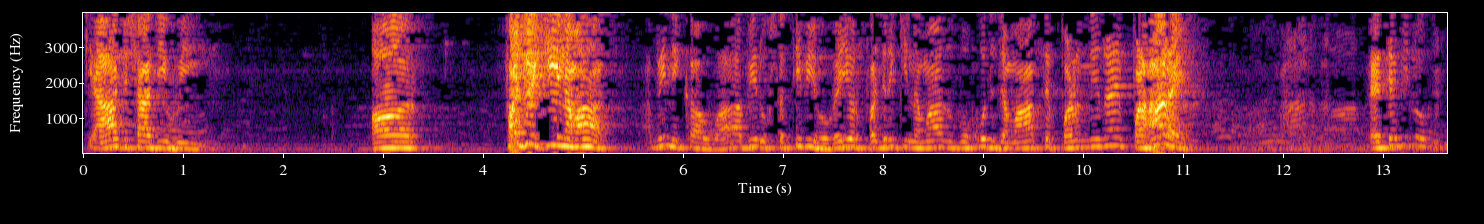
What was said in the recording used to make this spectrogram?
کہ آج شادی ہوئی اور فجر کی نماز ابھی نکاح ہوا، ابھی رخصتی بھی ہو گئی اور فجر کی نماز وہ خود جماعت سے پڑھ نہیں رہے پڑھا رہے ہیں۔ ایسے بھی لوگ ہیں۔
